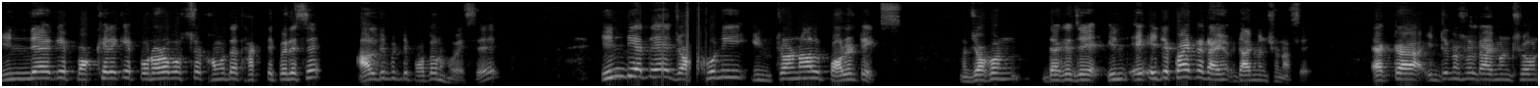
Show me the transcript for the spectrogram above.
ইন্ডিয়াকে পক্ষে রেখে পনেরো বছর ক্ষমতায় থাকতে পেরেছে আলটিমেটলি পতন হয়েছে। ইন্ডিয়াতে যখনই ইন্টারনাল পলিটিক্স যখন দেখে যে এটা কয়েকটা ডাইমেনশন আছে। একটা international dimension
